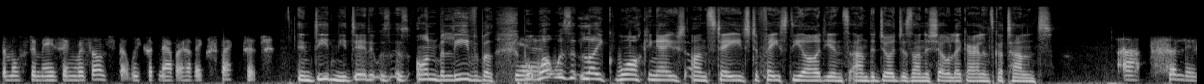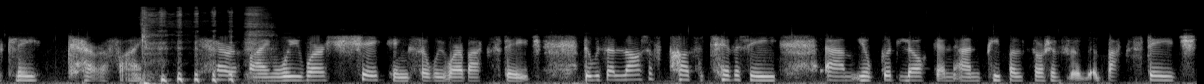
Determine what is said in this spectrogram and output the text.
the most amazing results that we could never have expected. Indeed, and you did. It was, it was unbelievable. Yeah. But what was it like walking out on stage to face the audience and the judges on a show like Ireland's Got Talent? Absolutely terrifying. terrifying. We were shaking, so we were backstage. There was a lot of positivity, um, you know, good luck, and, and people sort of uh, backstage,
